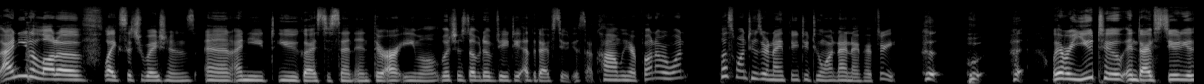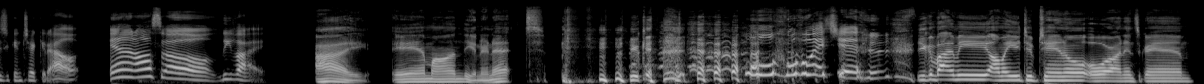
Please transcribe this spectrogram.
I need a lot of like situations, and I need you guys to send in through our email, which is wwjd at thedivestudios.com. We have phone number one plus one two zero nine three two two one nine nine five three. We have our YouTube in Dive Studios. You can check it out, and also Levi. I am on the internet. you can Which is you can find me on my YouTube channel or on Instagram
